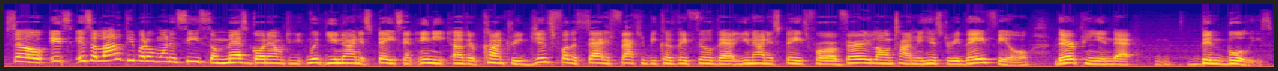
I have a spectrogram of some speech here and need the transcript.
So it's it's a lot of people that want to see some mess go down with the with United States and any other country just for the satisfaction because they feel that United States for a very long time in history they feel their opinion that been bullies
